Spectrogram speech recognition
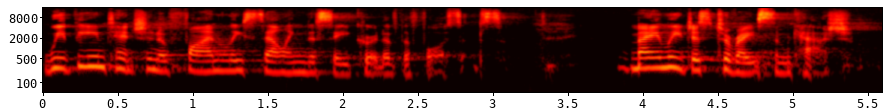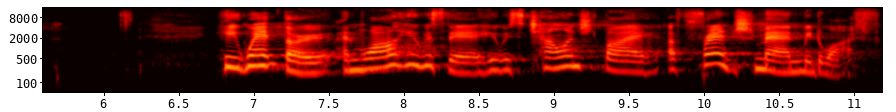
with the intention of finally selling the secret of the forceps, mainly just to raise some cash. He went though, and while he was there, he was challenged by a French man midwife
